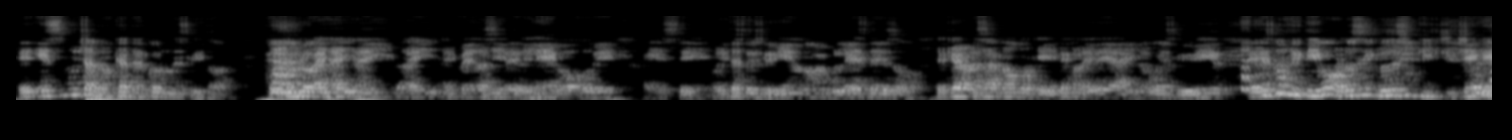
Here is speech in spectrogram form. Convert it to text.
¿E-, ¿Es mucha bronca andar con un escritor? Por ejemplo, hay, hay, hay, hay, hay pedos así de, de ego o de, este, ahorita estoy escribiendo, no me molestes, o te quiero abrazar, no, porque tengo la idea y lo voy a escribir. ¿Es conflictivo o no sé si incluso es un chicheque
